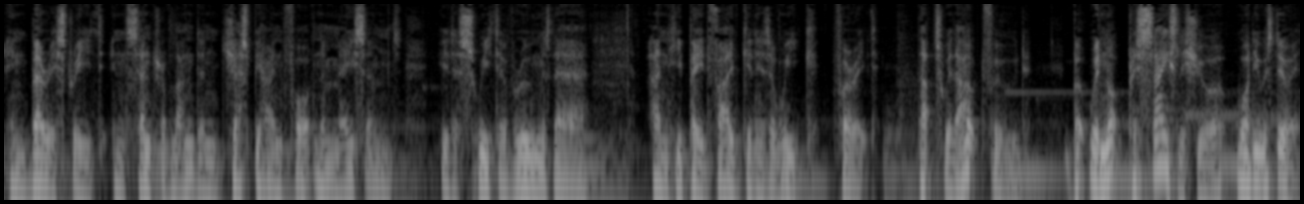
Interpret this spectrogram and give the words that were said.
in Bury Street in centre of London, just behind Fortnum Masons. He had a suite of rooms there, and he paid five guineas a week for it. That's without food, but we're not precisely sure what he was doing.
